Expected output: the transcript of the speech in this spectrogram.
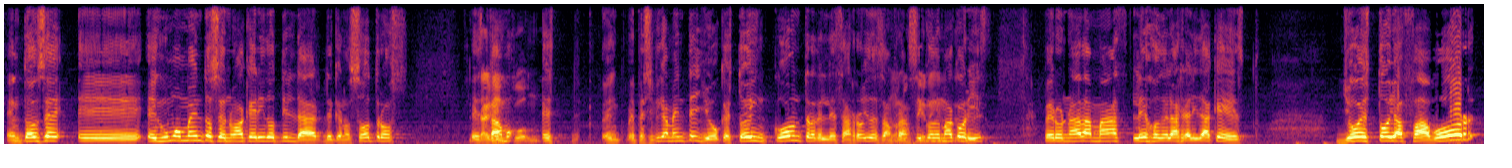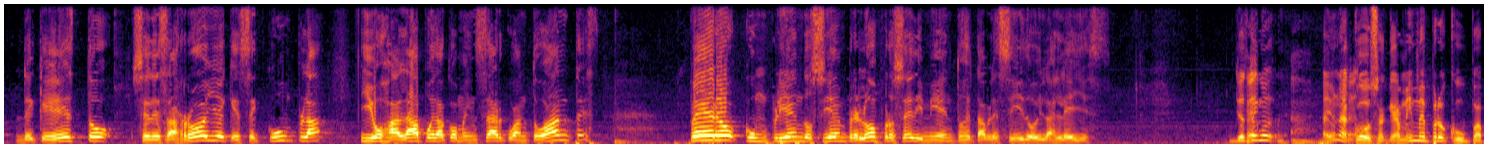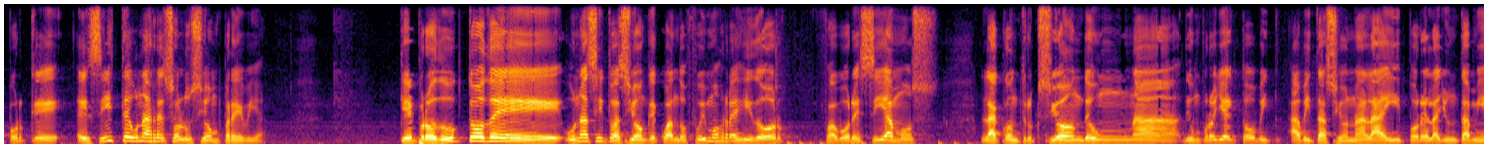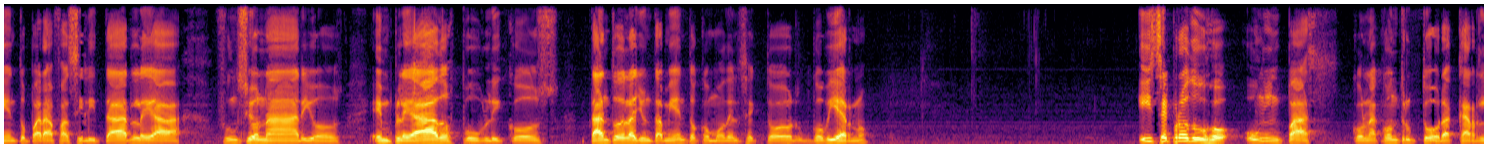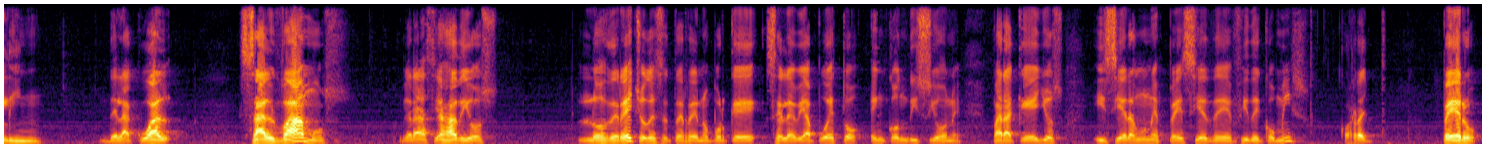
Entonces, eh, en un momento se nos ha querido tildar de que nosotros Están estamos, en en- específicamente yo, que estoy en contra del desarrollo de San No Francisco de Macorís, pero nada más lejos de la realidad que esto. Yo estoy a favor de que esto se desarrolle, que se cumpla y ojalá pueda comenzar cuanto antes, pero cumpliendo siempre los procedimientos establecidos y las leyes. Yo tengo, Ah, hay una cosa que a mí me preocupa porque existe una resolución previa que producto de una situación que cuando fuimos regidor favorecíamos la construcción de, una, de un proyecto habit- habitacional ahí por el ayuntamiento para facilitarle a funcionarios, empleados públicos, tanto del ayuntamiento como del sector gobierno, y se produjo un impas con la constructora Carlín, de la cual salvamos, gracias a Dios, los derechos de ese terreno porque se le había puesto en condiciones para que ellos hicieran una especie de fideicomiso. Correcto. Pero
